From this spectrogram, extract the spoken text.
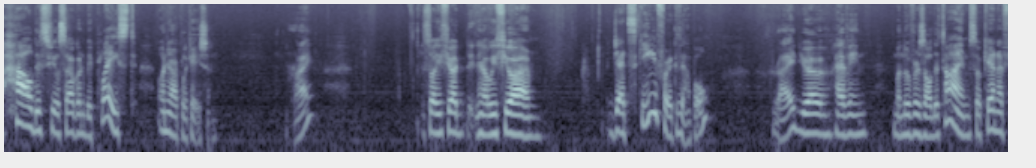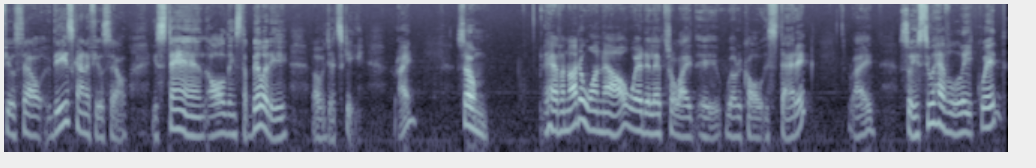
how this fuel cell is going to be placed on your application, right? So if you're, you know, if you are jet skiing, for example, right, you're having maneuvers all the time. So can a fuel cell, this kind of fuel cell, stand all the instability of a jet ski, right? So we have another one now where the electrolyte, uh, what we call static, right? So you still have liquid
